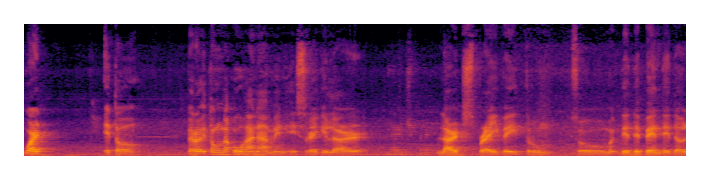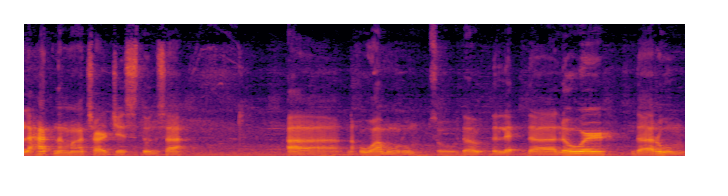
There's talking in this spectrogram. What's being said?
Ward ito, pero itong nakuha namin is regular Large price. large private room. So, magdedepende daw lahat ng mga charges dun sa ah, nakuha mong room. So, the, the, the lower the room,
